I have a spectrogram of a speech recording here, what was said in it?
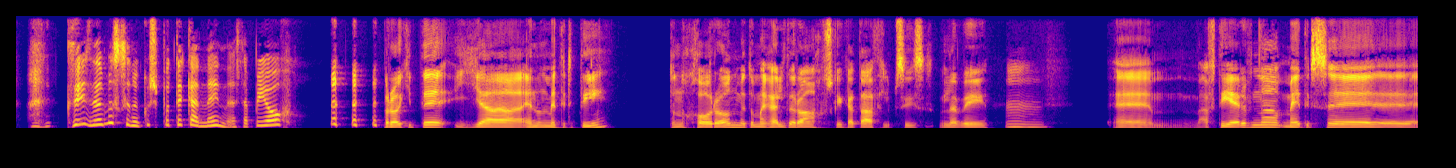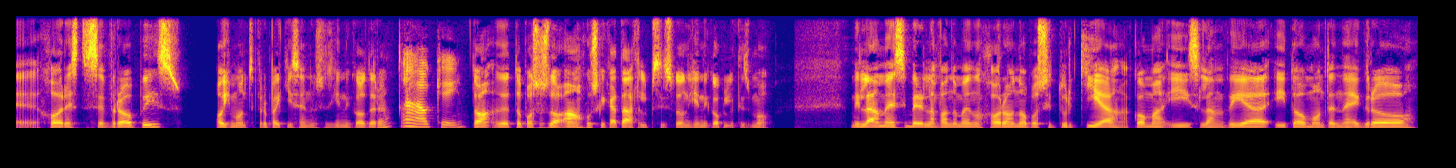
Ξέρεις, δεν μας ξανακούσει ποτέ κανένας. Θα πει όχι. Πρόκειται για έναν μετρητή των χωρών με το μεγαλύτερο άγχος και κατάθλιψης. Δηλαδή, Mm. Ε, αυτή η έρευνα μέτρησε ε, χώρες της Ευρώπης, όχι μόνο της Ευρωπαϊκής Ένωσης γενικότερα, Α, οκ. το, το ποσοστό άγχους και κατάθλιψης στον γενικό πληθυσμό. Μιλάμε συμπεριλαμβανομένων χωρών όπως η Τουρκία, ακόμα η Ισλανδία ή το Μοντενέγκρο,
